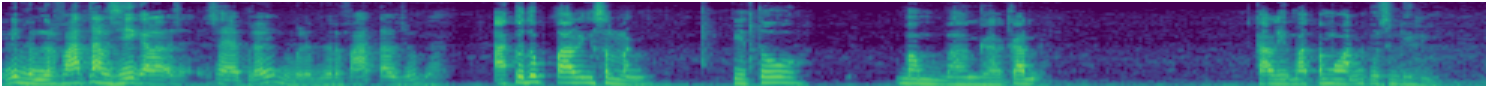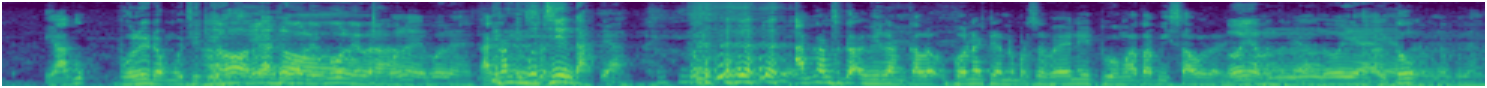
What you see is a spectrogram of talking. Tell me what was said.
ini benar-benar fatal sih kalau saya ini benar-benar fatal juga Aku tuh paling seneng itu membanggakan kalimat temuanku sendiri. Ya aku boleh dong muji dia. Oh, iya iya dong. boleh, boleh lah. Boleh, boleh. Akan Ibu cinta. Ya. aku kan suka bilang kalau bonek dan persebaya ini dua mata pisau tadi. Oh iya bener. Hmm, oh iya, iya Itu- benar-benar bilang.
